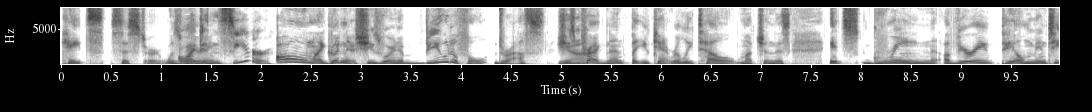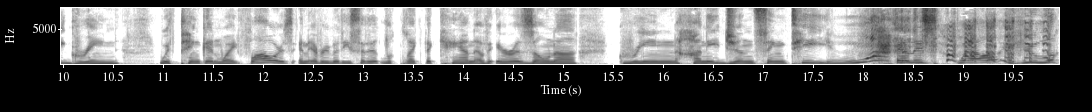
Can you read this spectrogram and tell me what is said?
Kate's sister, was Mm-hmm. oh i didn't see her Oh my goodness, she's wearing a beautiful dress. She's Yeah. pregnant, but you can't really tell much in this. It's green, a very pale minty green with pink and white flowers, and everybody said it looked like the can of Arizona green honey ginseng tea. what And it's well, if you look,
